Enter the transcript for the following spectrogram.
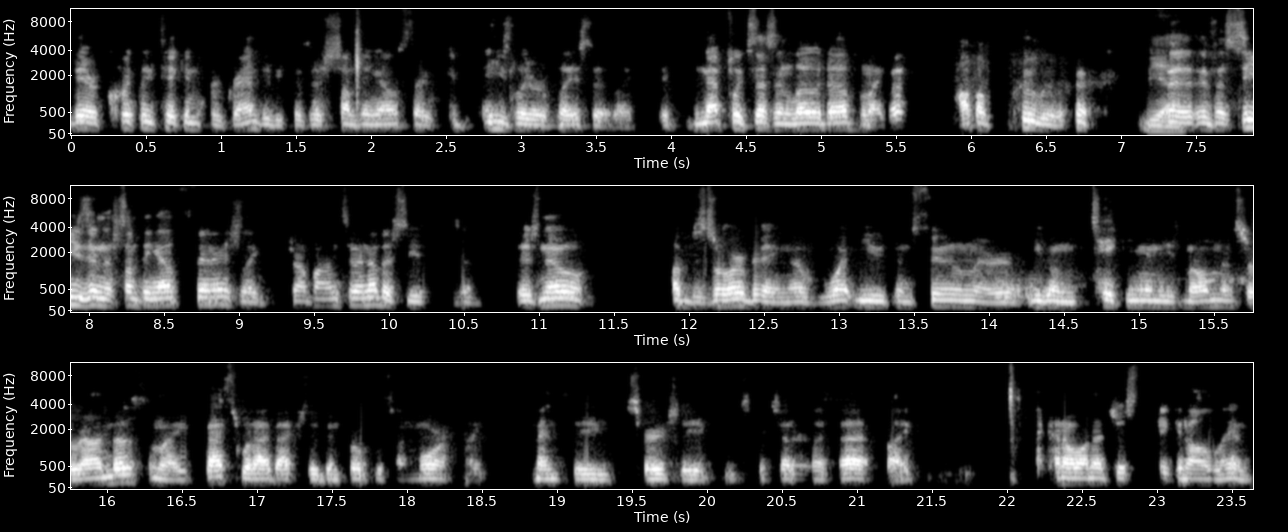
they're quickly taken for granted because there's something else that could easily replace it. Like if Netflix doesn't load up, I'm like, oh, hop up Hulu. Yeah. if a season of something else finished, like jump onto another season. There's no absorbing of what you consume or even taking in these moments around us. And like that's what I've actually been focused on more, like mentally, spiritually, et cetera, like that. Like I kind of want to just take it all in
